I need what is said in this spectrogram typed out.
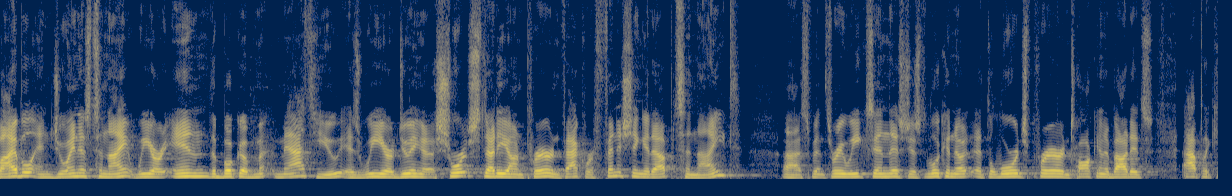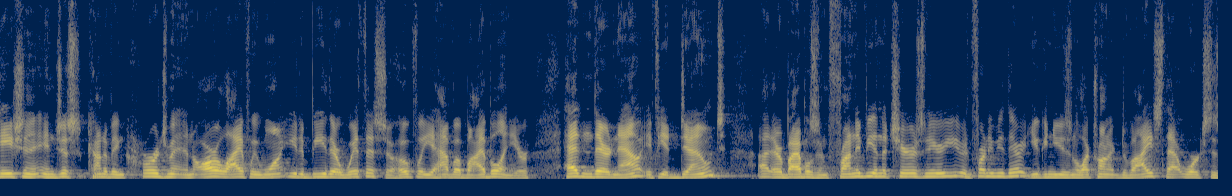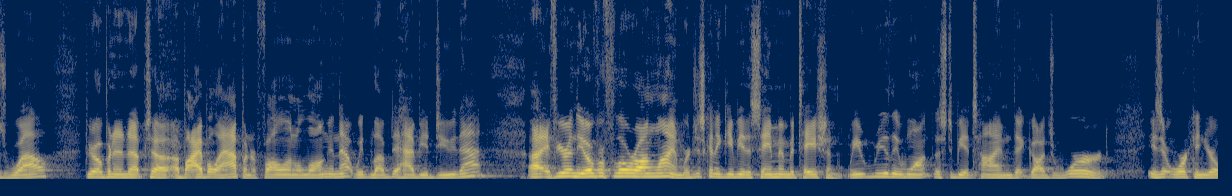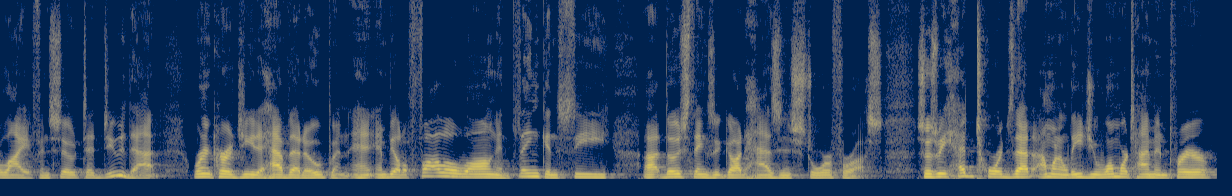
Bible and join us tonight. We are in the book of Matthew as we are doing a short study on prayer. In fact, we're finishing it up tonight. Uh, spent three weeks in this just looking at, the Lord's Prayer and talking about its application and just kind of encouragement in our life. We want you to be there with us, so hopefully you have a Bible and you're heading there now. If you don't, uh, there are Bibles in front of you in the chairs near you, in front of you there. You can use an electronic device, that works as well. If you're opening it up to a Bible app and are following along in that, we'd love to have you do that. Uh, if you're in the overflow or online, we're just going to give you the same invitation. We really want this to be a time that God's Word is at work in your life. And so to do that, we're encouraging you to have that open and, and be able to follow along and think and see uh, those things that God has in store for us. So as we head towards that, I want to lead you one more time in prayer,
